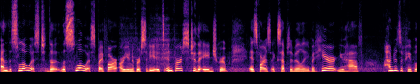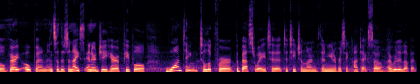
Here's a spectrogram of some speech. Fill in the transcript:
And the slowest, the, the slowest by far are university. It's inverse to the age group as far as acceptability. But here you have hundreds of people very open and so there's a nice energy here of people wanting to look for the best way to, to teach and learn within university context. So I really love it.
